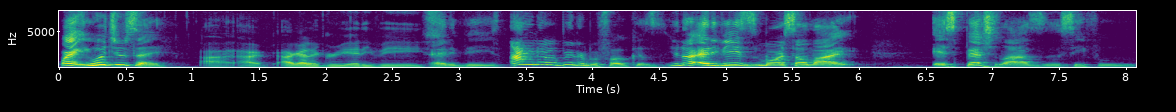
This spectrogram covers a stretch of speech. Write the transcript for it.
wait, what'd you say? I, I I gotta agree, Eddie V's. Eddie V's. I ain't never been there before because you know Eddie V's is more so like it specializes in seafood.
